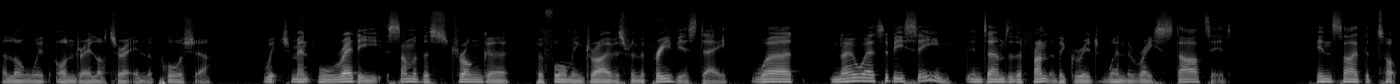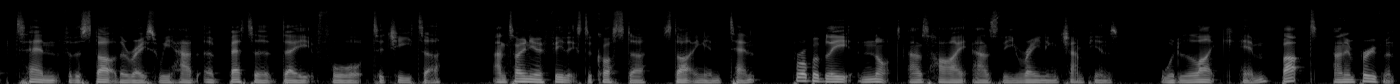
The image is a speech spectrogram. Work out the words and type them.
along with Andre Lotterer in the Porsche, which meant already some of the stronger performing drivers from the previous day were nowhere to be seen in terms of the front of the grid when the race started. Inside the top 10 for the start of the race, we had a better day for Techeetah. Antonio Felix da Costa starting in 10th, probably not as high as the reigning champions would like him, but an improvement.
